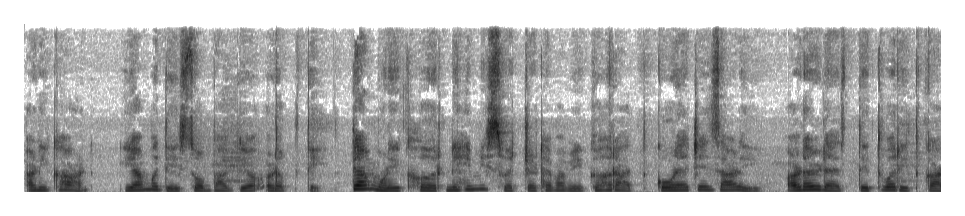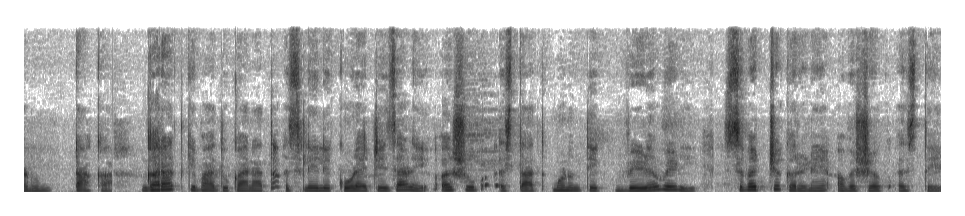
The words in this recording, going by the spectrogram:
आणि घाण यामध्ये सौभाग्य अडकते. त्यामुळे घर नेहमी स्वच्छ ठेवावे. घरात कोळ्याचे जाळे आढळल्यास ते त्वरित काढून टाका. घरात किंवा दुकानात असलेले कोळ्याचे जाळे अशुभ असतात म्हणून ते वेळोवेळी स्वच्छ करणे आवश्यक असते.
